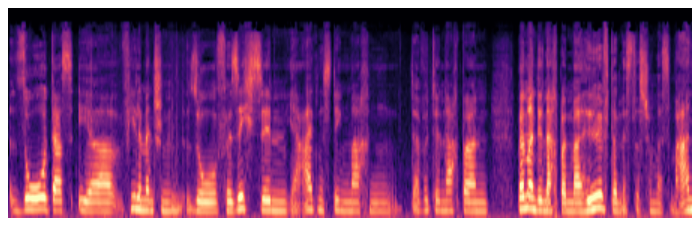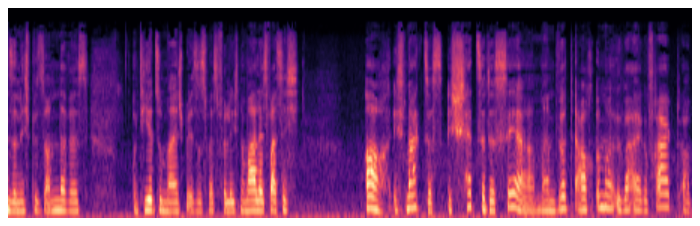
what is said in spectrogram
so, dass eher viele Menschen so für sich sind, ihr eigenes Ding machen. Da wird den Nachbarn, wenn man den Nachbarn mal hilft, dann ist das schon was wahnsinnig Besonderes. Und hier zum Beispiel ist es was völlig Normales, was ich, oh, ich mag das, ich schätze das sehr. Man wird auch immer überall gefragt, ob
